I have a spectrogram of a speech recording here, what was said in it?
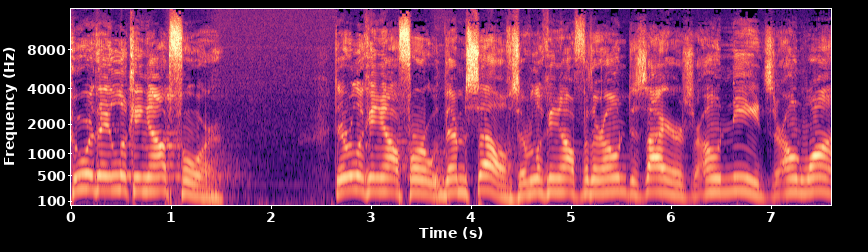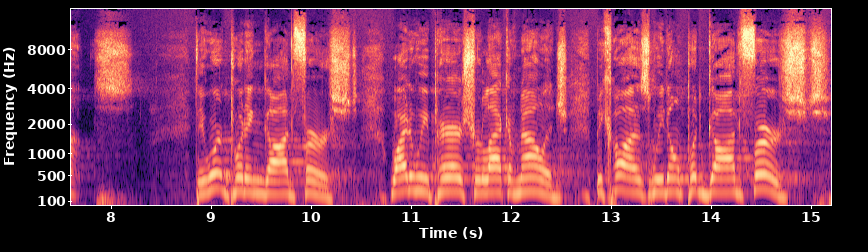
Who are they looking out for? They were looking out for themselves. They were looking out for their own desires, their own needs, their own wants. They weren't putting God first. Why do we perish for lack of knowledge? Because we don't put God first.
